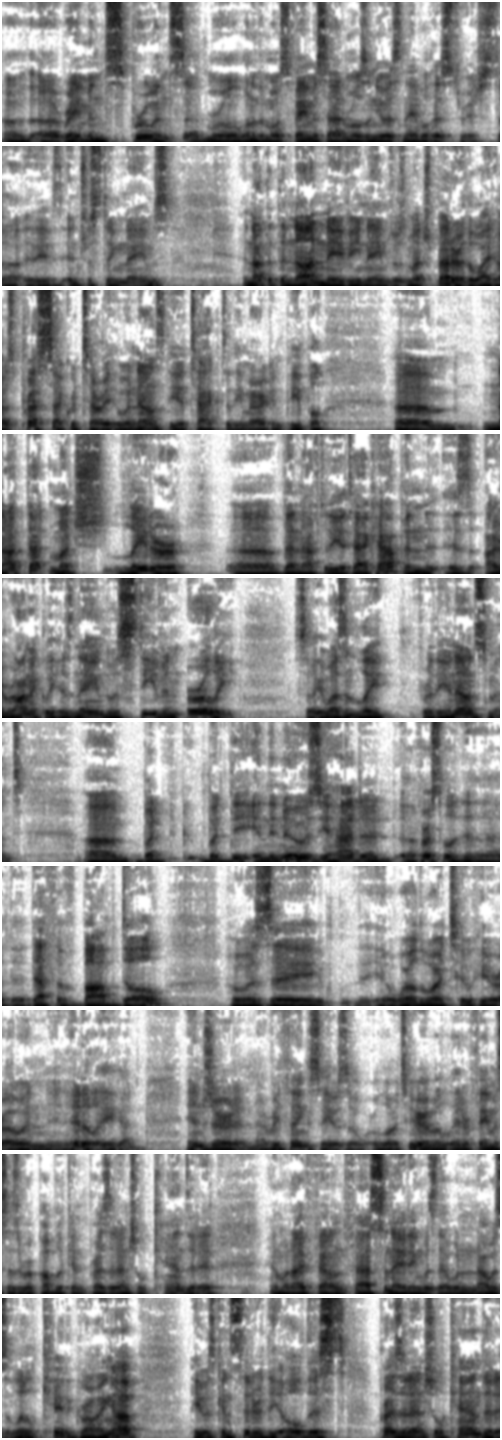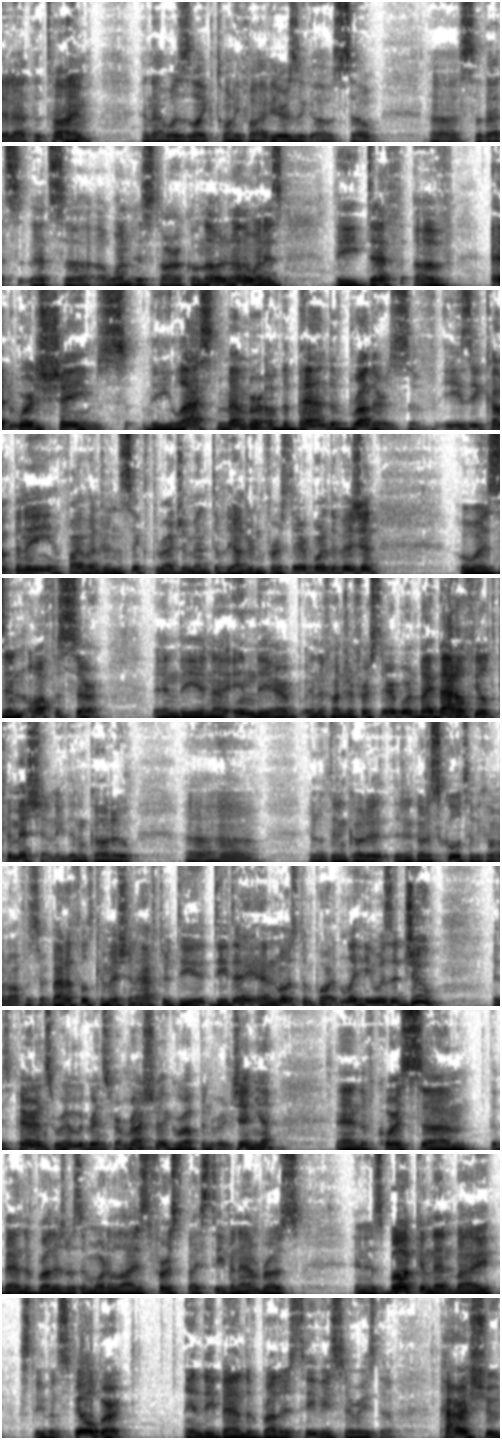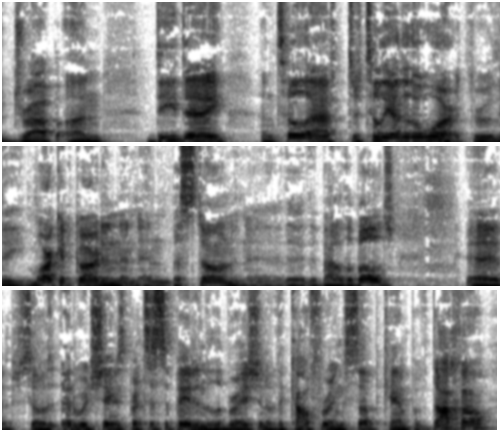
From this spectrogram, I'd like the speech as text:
uh, uh, Raymond Spruance, admiral, one of the most famous admirals in U.S. naval history. Just uh, interesting names. And not that the non-Navy names was much better. The White House press secretary who announced the attack to the American people, um, not that much later uh, than after the attack happened, his ironically his name was Stephen Early, so he wasn't late for the announcement. Um, but but the in the news you had uh, uh, first of all the, the, death of Bob Dole, who was a, World War II hero in, in Italy. He got injured and everything, so he was a World War II hero, but later famous as a Republican presidential candidate. And what I found fascinating was that when I was a little kid growing up, he was considered the oldest presidential candidate at the time, and that was like 25 years ago. So uh, so that's that's uh, one historical note. Another one is the death of Edward Shames, the last member of the band of brothers of Easy Company, 506th Regiment of the 101st Airborne Division, who was an officer in the in, in the air, in the 101st Airborne by battlefield commission. He didn't go to uh, uh you know, didn't go to didn't go to school to become an officer. Battlefield commission after D Day, and most importantly, he was a Jew. His parents were immigrants from Russia. He grew up in Virginia, and of course, um, the Band of Brothers was immortalized first by Stephen Ambrose in his book, and then by Steven Spielberg in the Band of Brothers TV series, the parachute drop on D Day until after till the end of the war through the Market Garden and, and Bastogne and uh, the, the Battle of the Bulge. Uh, so Edward Shames participated in the liberation of the Kaufering subcamp of Dachau.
